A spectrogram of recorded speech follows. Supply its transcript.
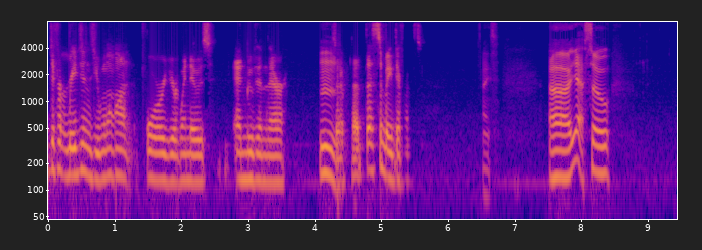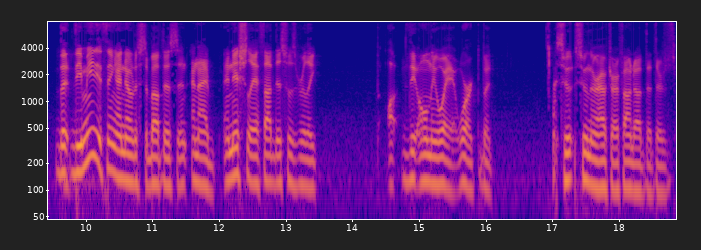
different regions you want for your windows and move them there. Mm. So that, that's a big difference. Nice. Uh, yeah. So the the immediate thing I noticed about this, and, and I initially I thought this was really uh, the only way it worked, but soon, soon thereafter I found out that there's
